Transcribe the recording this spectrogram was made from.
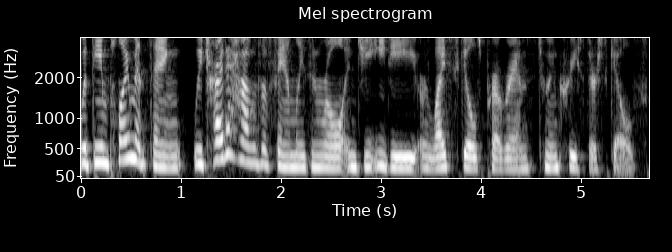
With the employment thing, we try to have the families enroll in GED or life skills programs to increase their skills.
